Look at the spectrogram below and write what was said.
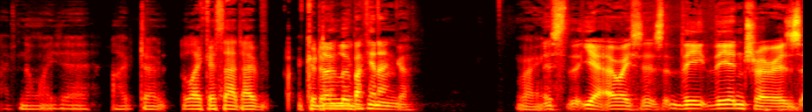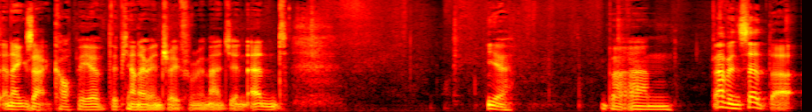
I've no idea. I don't. Like I said, I've, I could Don't only, look back in anger. Right. It's the, yeah, Oasis. The the intro is an exact copy of the piano intro from Imagine, and yeah. But um, Having said that,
